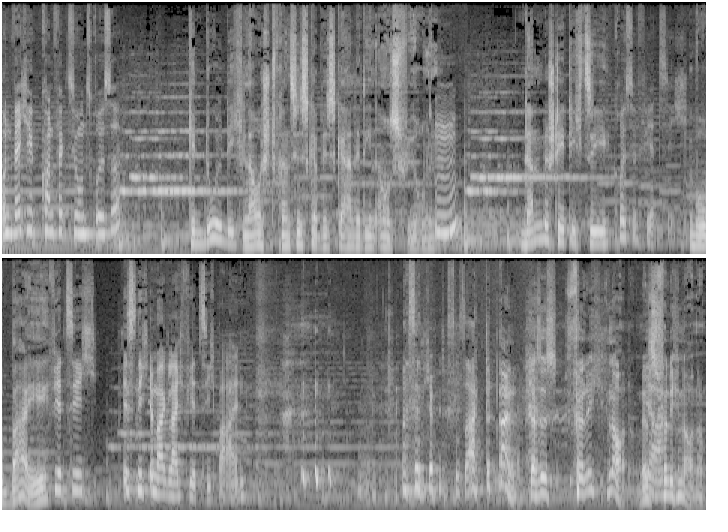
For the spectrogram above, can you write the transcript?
Und welche Konfektionsgröße? Geduldig lauscht Franziska Viscale den Ausführungen. Dann bestätigt sie, Größe 40. wobei 40 ist nicht immer gleich 40 bei allen. Weiß ja nicht, ob ich das so sagte. Nein, das ist völlig in Ordnung. Das Ja. ist völlig in Ordnung.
